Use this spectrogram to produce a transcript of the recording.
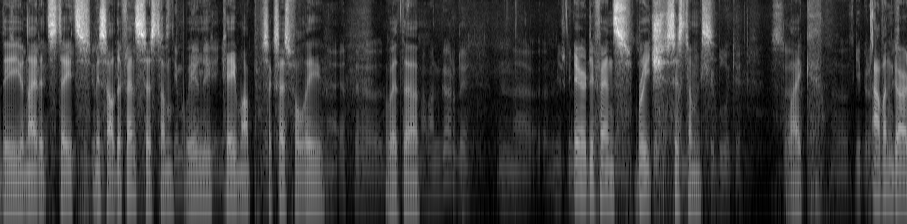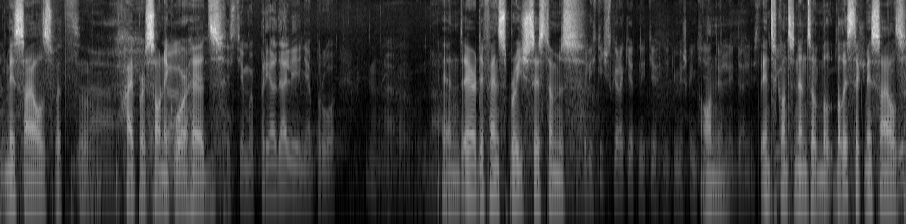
the United States missile defense system, we came up successfully with uh, air defense breach systems like Avangard missiles with uh, hypersonic warheads and air defense breach systems on intercontinental ballistic missiles.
